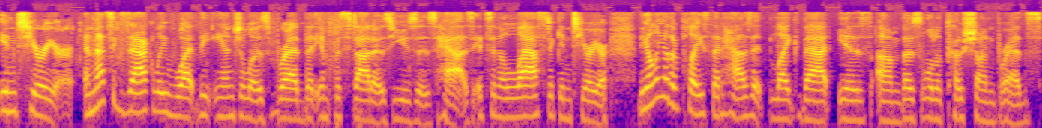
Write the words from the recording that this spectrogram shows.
interior. And that's exactly what the Angelo's bread that Impastato's uses has. It's an elastic interior. The only other place that has it like that is um, those little Cochon breads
